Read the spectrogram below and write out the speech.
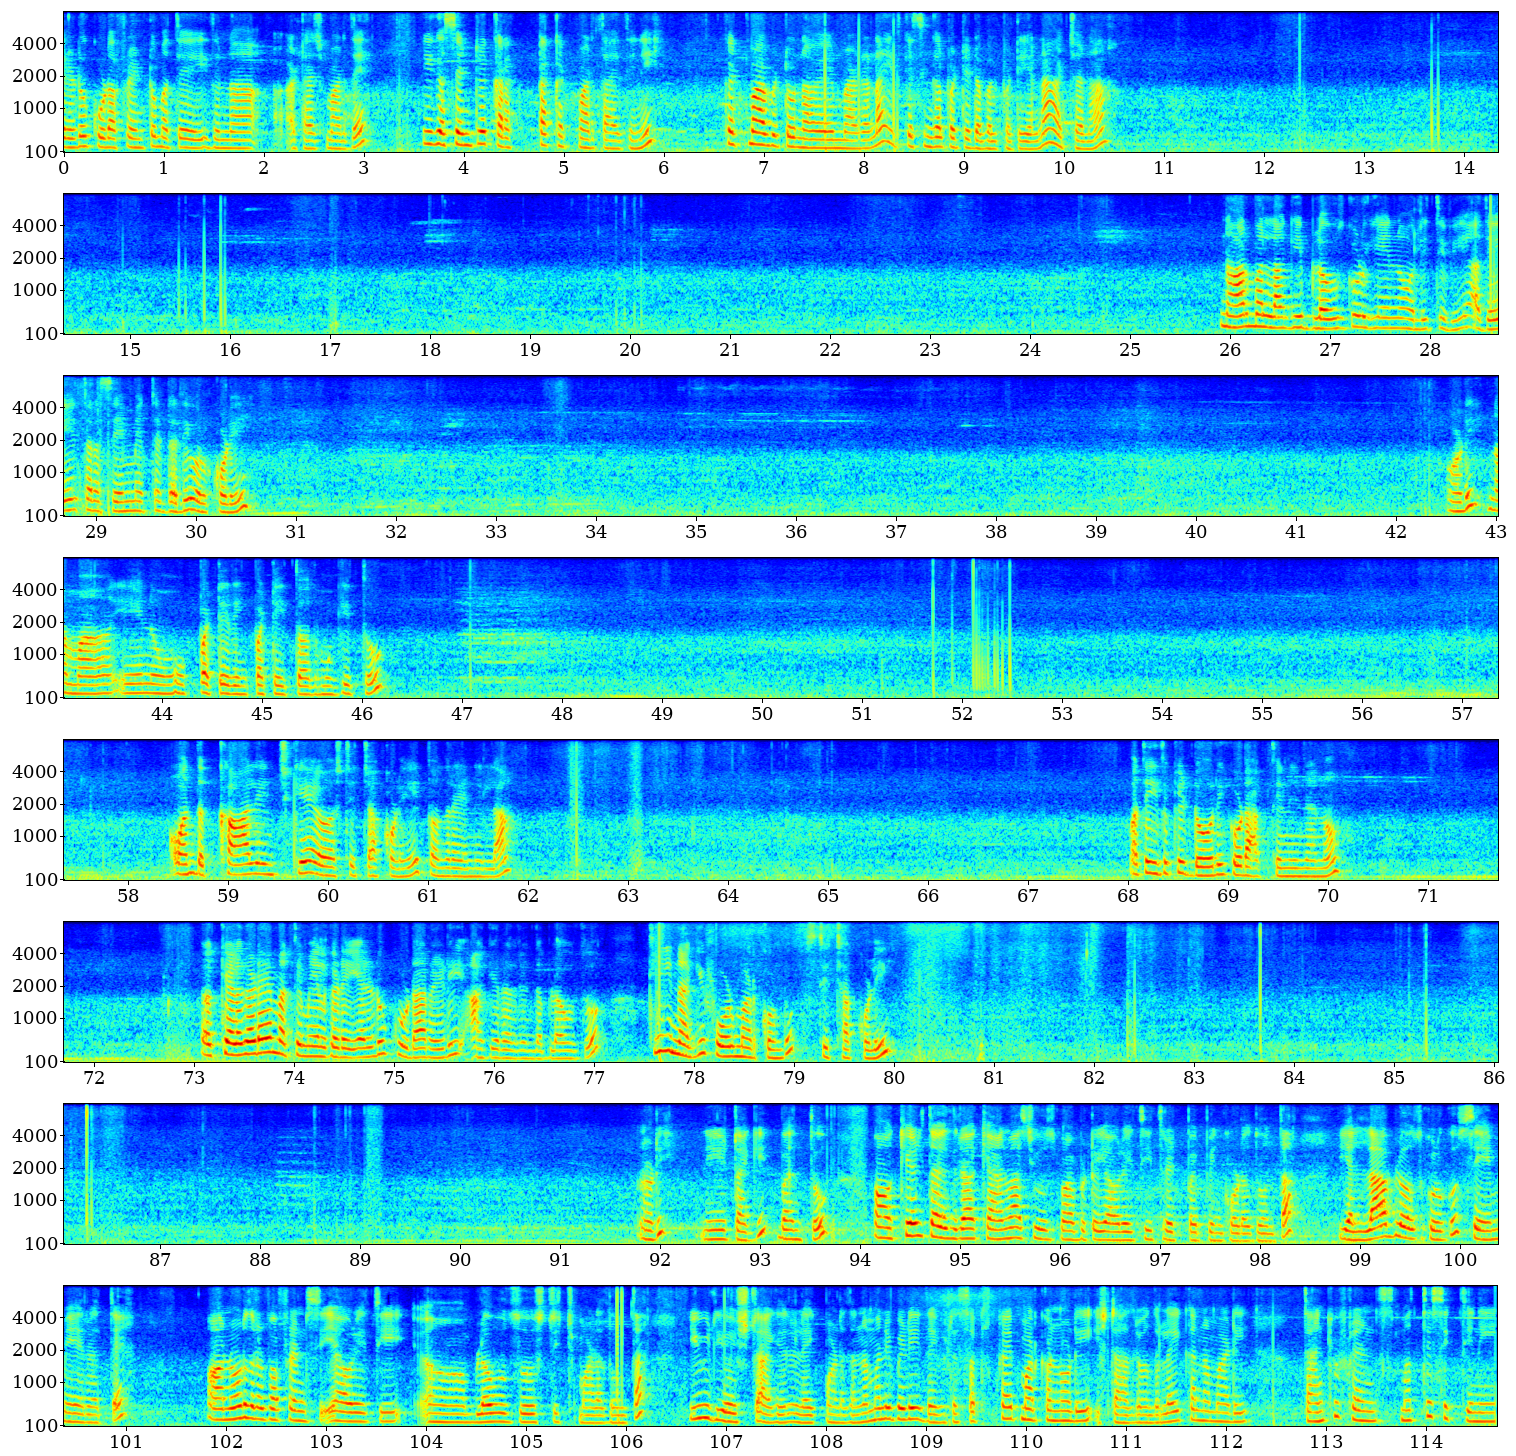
ಎರಡೂ ಕೂಡ ಫ್ರಂಟು ಮತ್ತು ಇದನ್ನು ಅಟ್ಯಾಚ್ ಮಾಡಿದೆ. ಈಗ ಸೆಂಟ್ರಿಗೆ ಕರೆಕ್ಟಾಗಿ ಕಟ್ ಮಾಡ್ತಾ ಇದ್ದೀನಿ. ಕಟ್ ಮಾಡಿಬಿಟ್ಟು ನಾವೇನು ಮಾಡೋಣ? ಇದಕ್ಕೆ ಸಿಂಗಲ್ ಪಟ್ಟಿ, ಡಬಲ್ ಪಟ್ಟಿಯನ್ನು ಹಚ್ಚೋಣ. ನಾರ್ಮಲ್ಲಾಗಿ ಬ್ಲೌಸ್ಗಳ್ಗೇನು ಹೊಲಿತೀವಿ, ಅದೇ ಥರ ಸೇಮ್ ಮೆಥಡಲ್ಲಿ ಹೊಲ್ಕೊಳ್ಳಿ. ನೋಡಿ, ನಮ್ಮ ಏನು ಉಪ್ಪಟ್ಟಿ, ರಿಂಗ್ ಪಟ್ಟಿ ಇತ್ತು ಅದು ಮುಗೀತು. ಒಂದು ಕಾಲು ಇಂಚ್ಗೆ ಸ್ಟಿಚ್ ಹಾಕ್ಕೊಳ್ಳಿ ತೊಂದರೆ ಏನಿಲ್ಲ. ಮತ್ತು ಇದಕ್ಕೆ ಡೋರಿ ಕೂಡ ಹಾಕ್ತೀನಿ ನಾನು. ಕೆಳಗಡೆ ಮತ್ತು ಮೇಲ್ಗಡೆ ಎರಡೂ ಕೂಡ ರೆಡಿ ಆಗಿರೋದ್ರಿಂದ ಬ್ಲೌಸು. ಕ್ಲೀನಾಗಿ ಫೋಲ್ಡ್ ಮಾಡಿಕೊಂಡು ಸ್ಟಿಚ್ ಹಾಕ್ಕೊಳ್ಳಿ ನೋಡಿ, ನೀಟಾಗಿ ಬಂತು. ಕೇಳ್ತಾ ಇದ್ದೀರಾ ಕ್ಯಾನ್ವಾಸ್ ಯೂಸ್ ಮಾಡಿಬಿಟ್ಟು ಯಾವ ರೀತಿ ಥ್ರೆಡ್ ಪೈಪಿಂಗ್ ಕೊಡೋದು ಅಂತ? ಎಲ್ಲ ಬ್ಲೌಸ್ಗಳಿಗೂ ಸೇಮೇ ಇರುತ್ತೆ. ನೋಡಿದ್ರಲ್ವ ಫ್ರೆಂಡ್ಸ್ ಯಾವ ರೀತಿ ಬ್ಲೌಸು ಸ್ಟಿಚ್ ಮಾಡೋದು ಅಂತ? ಈ ವಿಡಿಯೋ ಇಷ್ಟ ಆಗಿದರೆ ಲೈಕ್ ಮಾಡೋದನ್ನು ಮರಿಬೇಡಿ. ದಯವಿಟ್ಟು ಸಬ್ಸ್ಕ್ರೈಬ್ ಮಾಡ್ಕೊಂಡು ನೋಡಿ. ಇಷ್ಟ ಆದರೆ ಒಂದು ಲೈಕನ್ನು ಮಾಡಿ. ಥ್ಯಾಂಕ್ ಯು ಫ್ರೆಂಡ್ಸ್ ಮತ್ತೆ ಸಿಗ್ತೀನಿ.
